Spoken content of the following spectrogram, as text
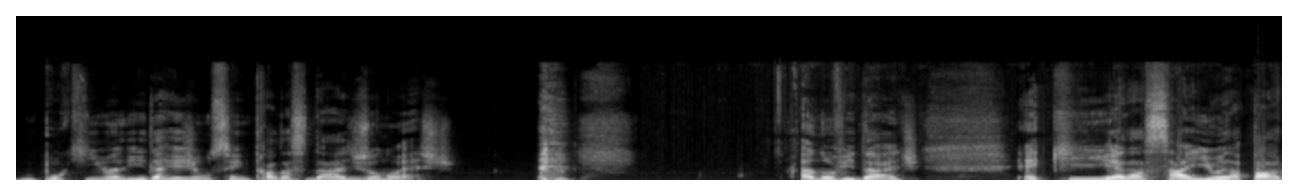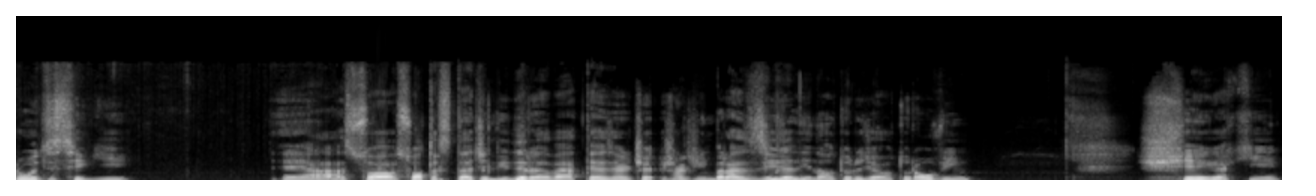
um pouquinho ali da região central da cidade, Zona Oeste. a novidade é que ela saiu, ela parou de seguir é, a sua, a sua outra cidade líder, ela vai até Jardim Brasília, ali na altura de Altura Alvim chega aqui.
